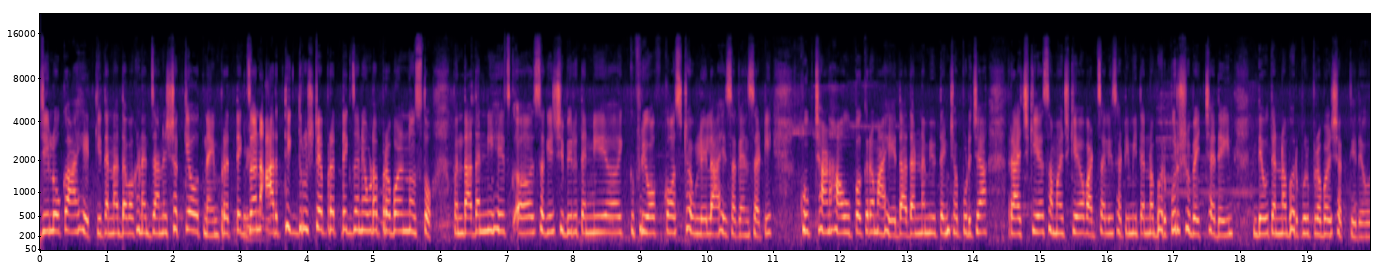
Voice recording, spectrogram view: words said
जे लोक आहेत की त्यांना दवाखान्यात जाणं शक्य होत नाही. प्रत्येकजण आर्थिकदृष्ट्या प्रत्येकजण एवढा प्रबळ नसतो. पण दादांनी हेच सगळे शिबिर त्यांनी एक फ्री ऑफ कॉस्ट ठेवलेलं आहे सगळ्यांसाठी. खूप छान हा उपक्रम आहे. दादांना मी त्यांच्या पुढच्या राजकीय समाजकीय वाटचालीसाठी मी त्यांना भरपूर शुभेच्छा देईन. देव त्यांना भरपूर प्रबळ शक्ती देव.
